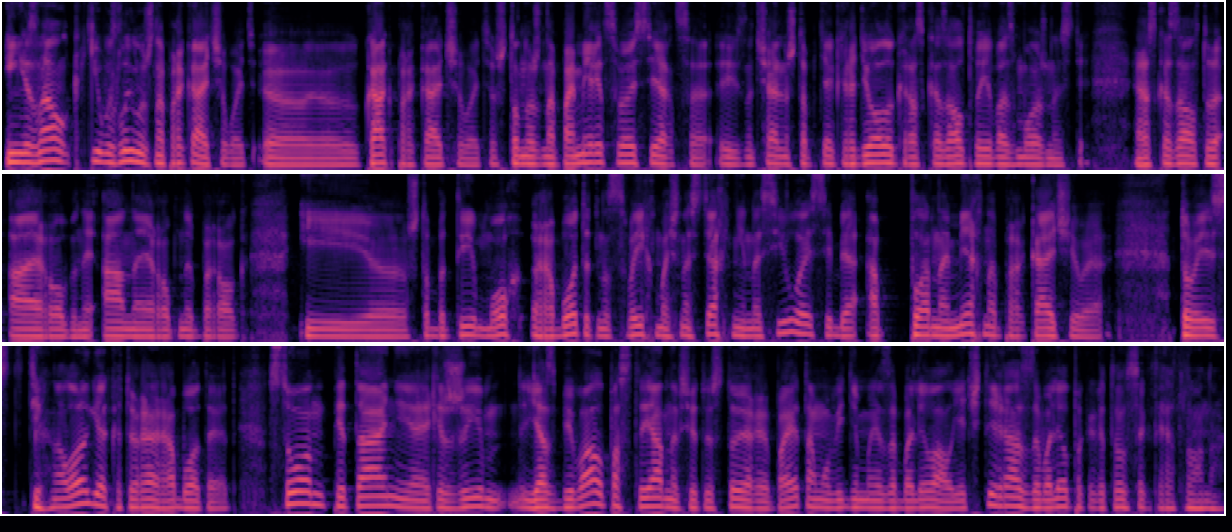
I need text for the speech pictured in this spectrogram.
и не знал, какие узлы нужно прокачивать, э, как прокачивать, что нужно померить свое сердце изначально, чтобы тебе кардиолог рассказал твои возможности, рассказал твой аэробный, анаэробный порог, и э, чтобы ты мог работать на своих мощностях, не насилуя себя, а планомерно прокачивая. То есть технология, которая работает. Сон, питание, режим. Я сбивал постоянно всю эту историю, поэтому, видимо, я заболевал. Я четыре раза заболел, пока готовился к триатлону.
